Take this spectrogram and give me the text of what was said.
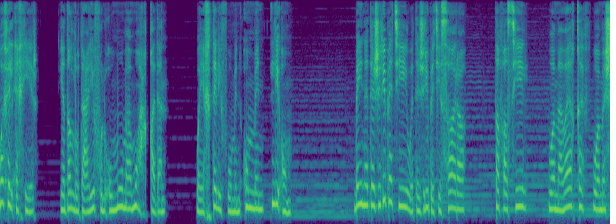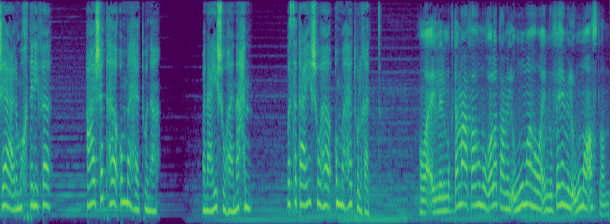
وفي الأخير يظل تعريف الأمومة معقدا ويختلف من أم لأم. بين تجربتي وتجربة سارة تفاصيل ومواقف ومشاعر مختلفة عاشتها أمهاتنا. ونعيشها نحن وستعيشها أمهات الغد. هو اللي المجتمع فهمه غلط عن الأمومة هو إنه فهم الأمومة أصلا.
